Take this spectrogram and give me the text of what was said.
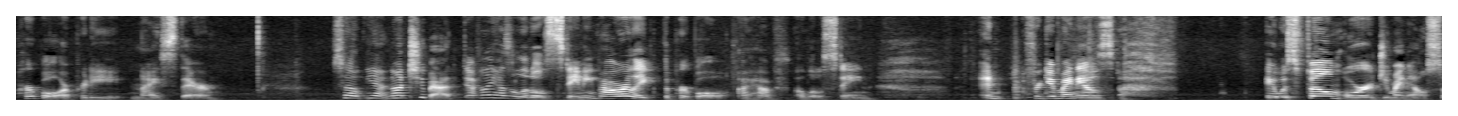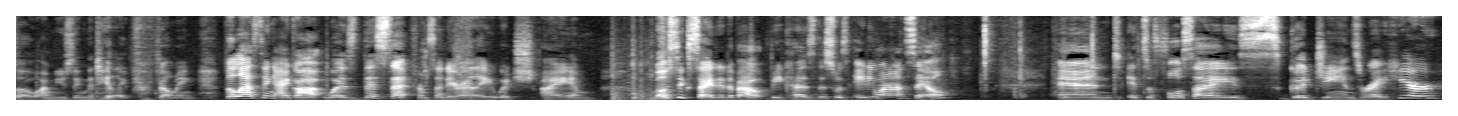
purple are pretty nice there. So yeah, not too bad. Definitely has a little staining power, like the purple, I have a little stain. And forgive my nails, it was film or do my nails, so I'm using the daylight for filming. The last thing I got was this set from Sunday Riley, which I am most excited about because this was 81 on sale. And it's a full size Good Genes right here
